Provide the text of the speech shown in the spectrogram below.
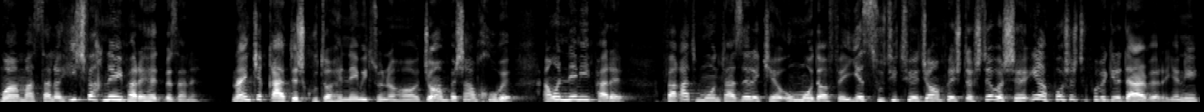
محمد صلاح هیچ وقت نمیپره هد بزنه. نه اینکه قدش کوتاه نمی‌تونه ها جامپش هم خوبه اما نمیپره. فقط منتظره که اون مدافع یه سوتی توی جامپش داشته باشه این پشتش توپو بگیره در بره. یعنی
